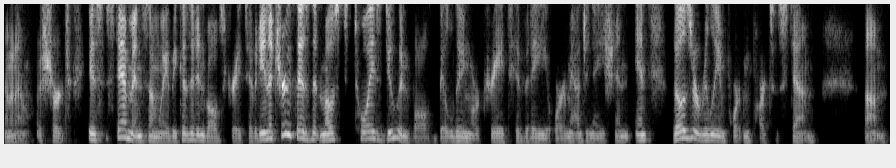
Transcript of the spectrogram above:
I don't know, a shirt is STEM in some way because it involves creativity. And the truth is that most toys do involve building or creativity or imagination. And those are really important parts of STEM. Um,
